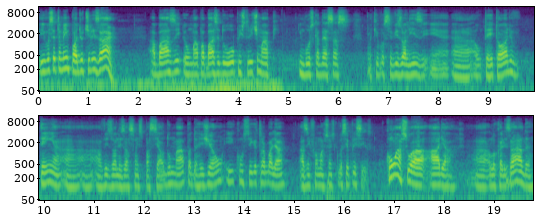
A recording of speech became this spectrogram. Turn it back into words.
E você também pode utilizar a base, o mapa base do OpenStreetMap em busca dessas para que você visualize é, a, o território, tenha a, a visualização espacial do mapa da região e consiga trabalhar as informações que você precisa. Com a sua área localizada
